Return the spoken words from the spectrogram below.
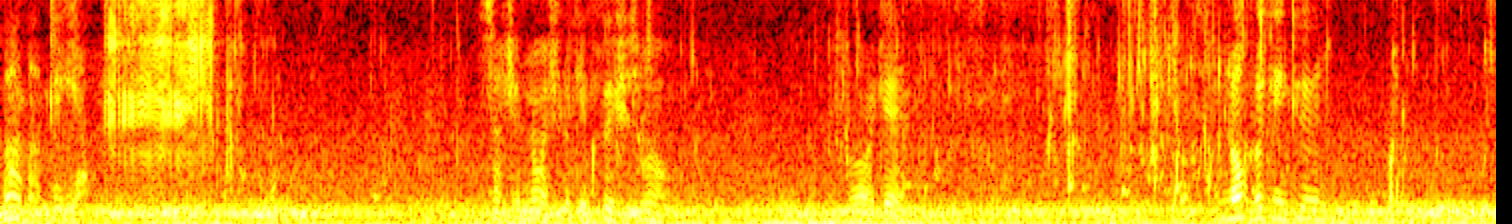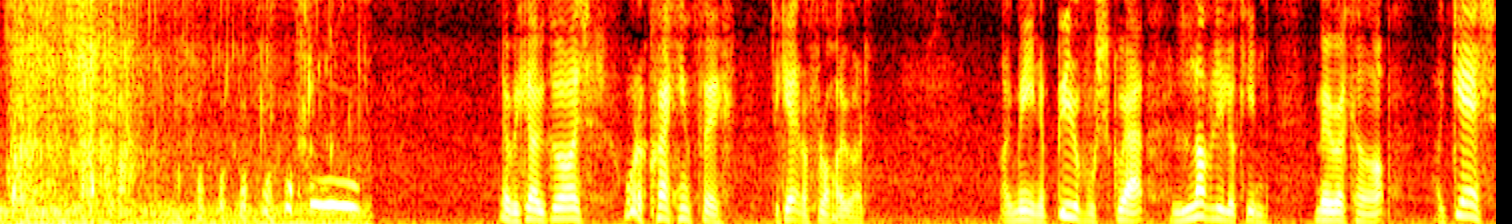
Mamma mia. Such a nice looking fish as well. Right again. Not looking good. there we go guys. What a cracking fish to get in a fly rod. I mean a beautiful scrap, lovely looking mirror carp. I guess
